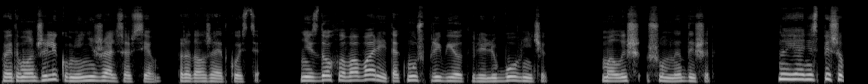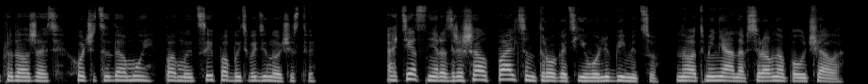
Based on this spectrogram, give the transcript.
Поэтому Анжелику мне не жаль совсем, продолжает Костя. Не сдохла в аварии, так муж прибьет или любовничек. Малыш шумно дышит. Но я не спешу продолжать. Хочется домой, помыться и побыть в одиночестве. Отец не разрешал пальцем трогать его любимицу, но от меня она все равно получала.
